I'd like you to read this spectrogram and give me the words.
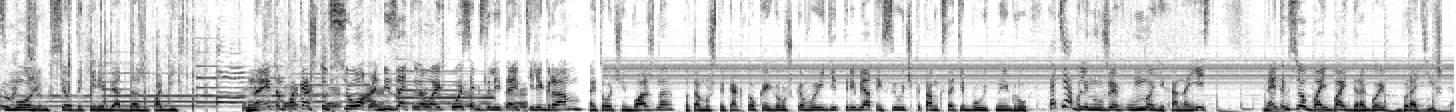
сможем все-таки, ребят, даже побить. На этом пока что все. Обязательно лайкосик, залетай в Телеграм. Это очень важно, потому что как только игрушка выйдет, ребята, и ссылочка там, кстати, будет на игру. Хотя, блин, уже у многих она есть. На этом все. Bye-bye, дорогой братишка.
